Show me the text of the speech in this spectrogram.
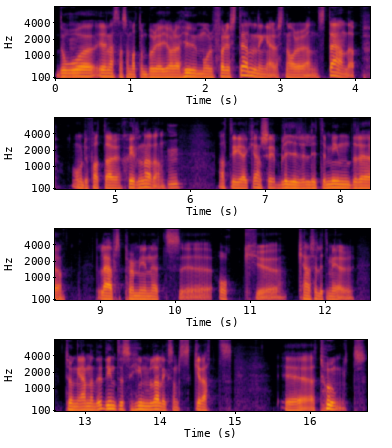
Då är det nästan som att de börjar göra humorföreställningar snarare än stand-up, om du fattar skillnaden. Mm. Att det kanske blir lite mindre laughs per minute eh, och eh, kanske lite mer tunga ämnen. Det, är inte så himla liksom skratt eh, tungt.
